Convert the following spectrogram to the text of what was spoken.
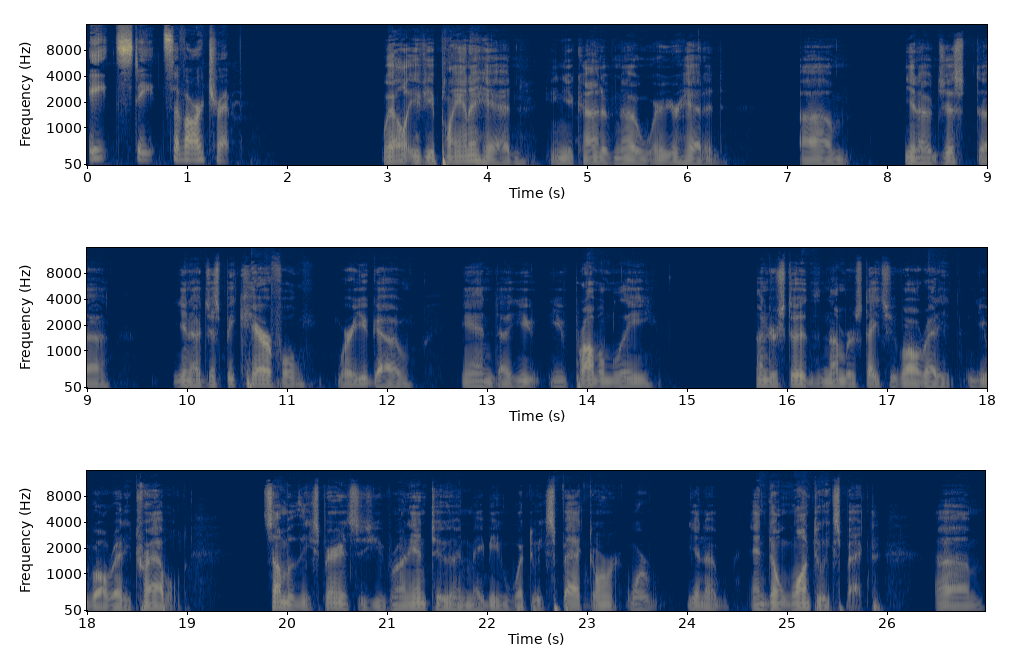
eight states of our trip? Well, if you plan ahead and you kind of know where you're headed, um, you know, just uh, you know, just be careful where you go and uh, you you've probably understood the number of states you've already you've already traveled. Some of the experiences you've run into, and maybe what to expect, or or you know, and don't want to expect. Um,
